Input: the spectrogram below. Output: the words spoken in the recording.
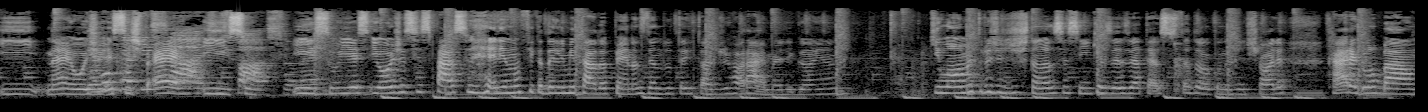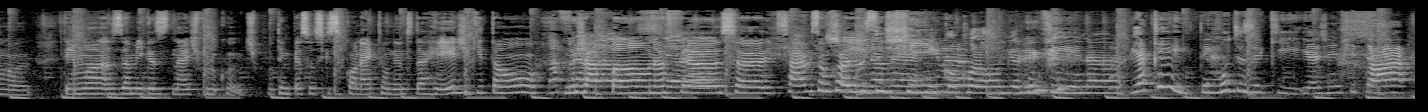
e, né, hoje esse é isso, espaço, né? isso e, esse, e hoje esse espaço ele não fica delimitado apenas dentro do território de Roraima, ele ganha quilômetros de distância, assim, que às vezes é até assustador quando a gente olha. Cara, é global, mano. Tem umas amigas, né, tipo, tipo tem pessoas que se conectam dentro da rede que estão no Japão, na França, sabe? São China, coisas assim, México, China. Colômbia, Argentina. e aqui, tem muitas aqui. E a gente tá.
